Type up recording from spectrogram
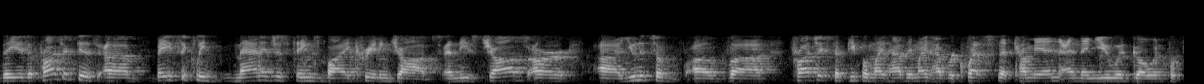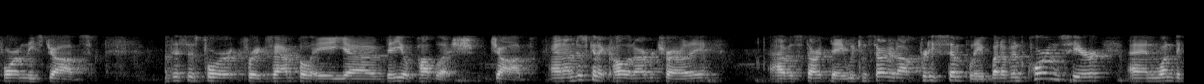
the the project is uh, basically manages things by creating jobs, and these jobs are uh, units of, of uh, projects that people might have. They might have requests that come in, and then you would go and perform these jobs. This is for, for example, a uh, video publish job, and I'm just going to call it arbitrarily. Have a start date. We can start it off pretty simply, but of importance here, and one of the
